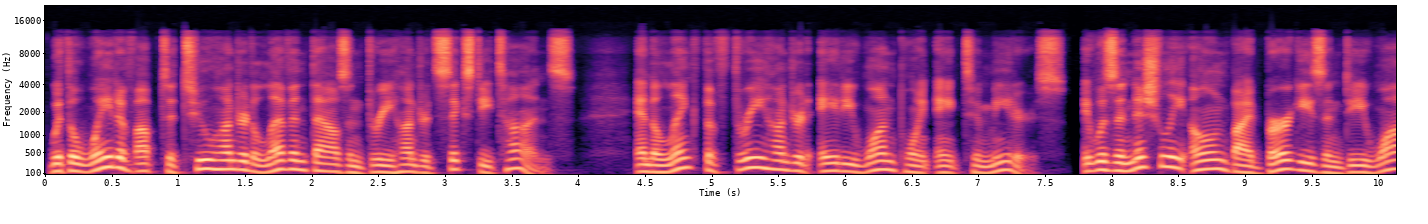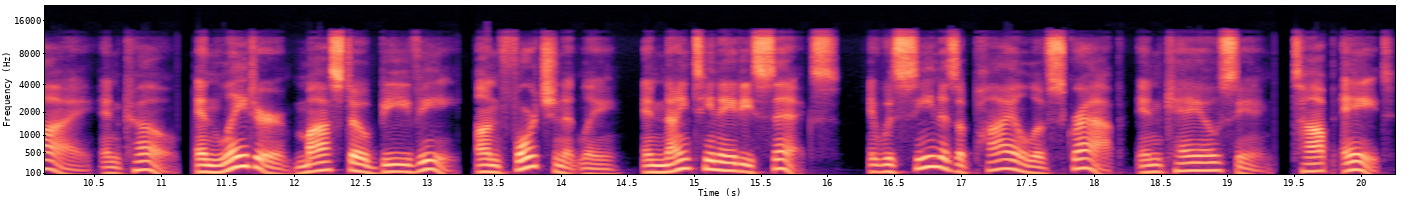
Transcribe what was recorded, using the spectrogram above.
with a weight of up to 211,360 tons and a length of 381.82 meters. It was initially owned by Burgess and DY and Co. and later Mosto BV. Unfortunately, in 1986, it was seen as a pile of scrap in Kaohsiung. Top 8.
